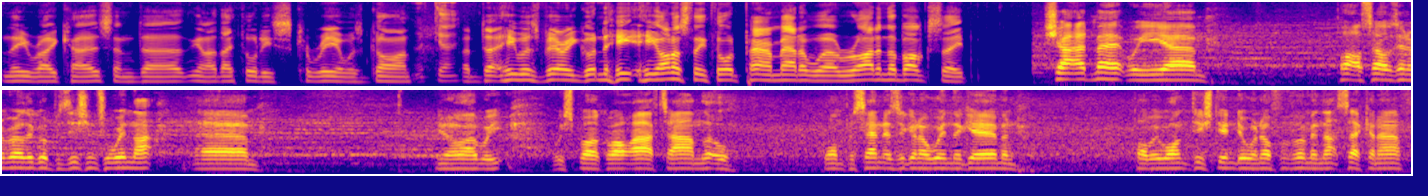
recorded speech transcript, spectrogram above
knee racos, and uh, you know they thought his career was gone. Okay. But uh, he was very good, and he, he honestly thought Parramatta were right in the box seat. Shattered, mate. We um, put ourselves in a really good position to win that. Um, you know, we we spoke about half time. Little one percenters are going to win the game, and probably won't dish didn't do enough of them in that second half.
